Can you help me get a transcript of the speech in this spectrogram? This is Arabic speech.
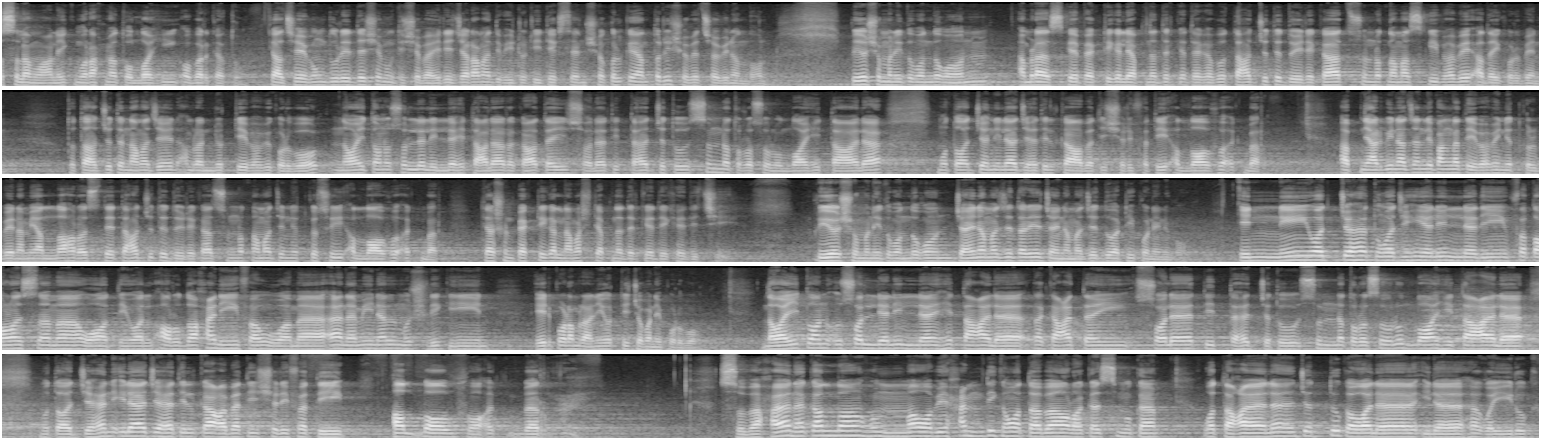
আসসালামু আলাইকুম রহমতুল্লাহি ওবরকাত। কাছে এবং দূরের দেশে এবং দেশে বাইরে যারা আমাদের ভিডিওটি দেখছেন, সকলকে আন্তরিক শুভেচ্ছা অভিনন্দন। প্রিয় সম্মানিত বন্ধুগণ, আমরা আজকে প্র্যাকটিক্যালি আপনাদেরকে দেখাবো তাহাজ্যতে দুই রেখাত সুন্নত নামাজ কীভাবে আদায় করবেন। তো তাহাজ্যতের নামাজের আমরা নিয়তটি এভাবে করব। নয় তনসল্লাহ তালা রকাতাই সলাতি তাহাজ্যতু সুন্নত রসুল্লাহি তালা মোতজ্জানিলা জেহাদিল কাবাতি শরীফতি। আল্লাহ আকবর। আপনি আরবি না জানলে বাংলাতে এভাবে নিয়ত করবেন আমি আল্লাহ রস্তে তাহাজ্যতে দুই রেখা সুন্নত নামাজে নিয়ত করছি আল্লাহ আকবার তে আসুন প্র্যাকটিক্যাল নামাজটি আপনাদেরকে দেখে দিচ্ছি প্রিয় সম্মানিত বন্ধুগণ জায় নামাজে দাঁড়িয়ে জায় নামাজের দোয়াটি পড়ে নেব إني وجهت وجهي للذي فطر السماوات والأرض حنيفا وما أنا من المشركين এরপর আমরা নিয়তটি জবানে পড়ব نويت أن أصلي لله تعالى ركعتي صلاة التهجد سنة رسول الله تعالى متوجها إلى جهة الكعبة الشريفة. الله أكبر. سبحانك اللهم وبحمدك وتبارك اسمك وتعالى جدك ولا إله غيرك.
